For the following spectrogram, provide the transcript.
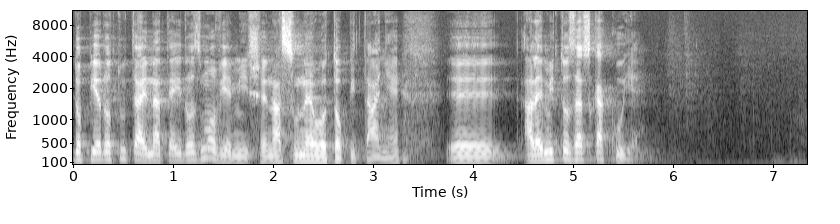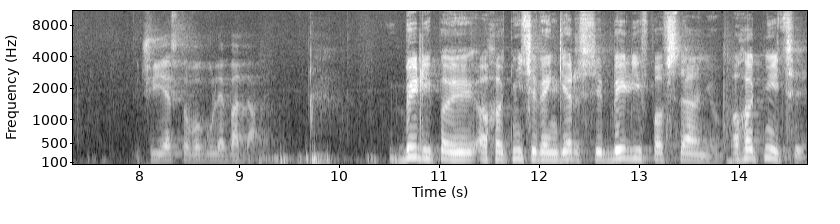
dopiero tutaj na tej rozmowie mi się nasunęło to pytanie, y, ale mi to zaskakuje. Czy jest to w ogóle badane? Byli po- ochotnicy węgierscy, byli w powstaniu. Ochotnicy.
